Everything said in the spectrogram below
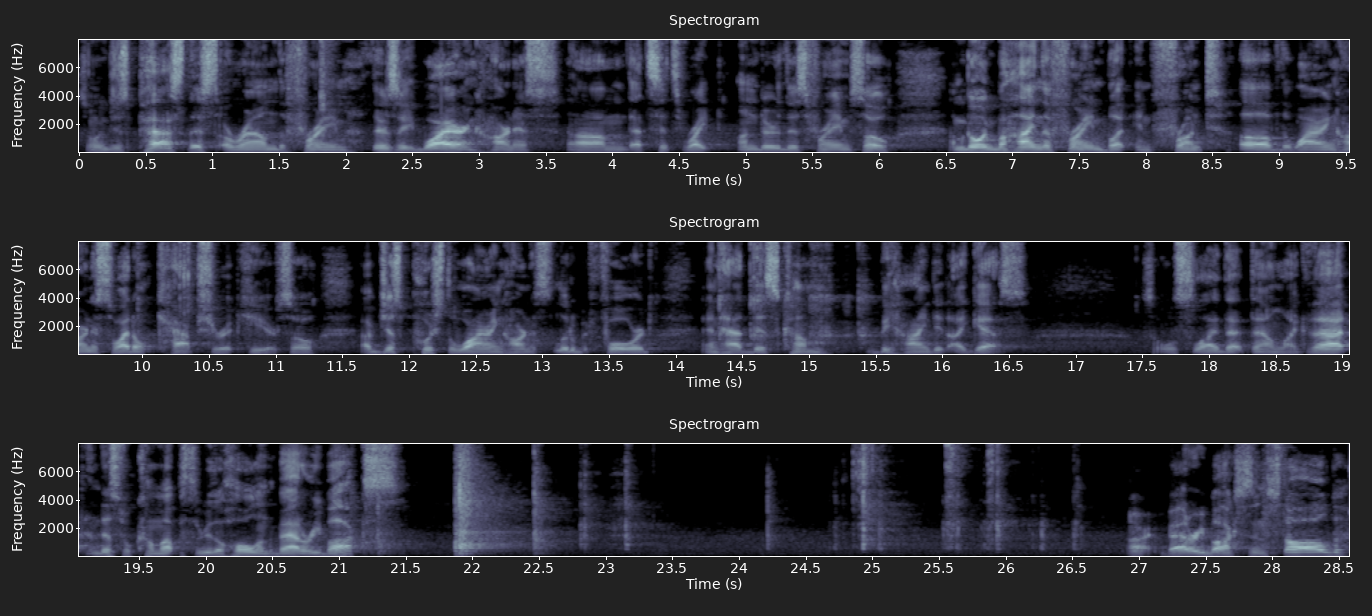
So I'm going to just pass this around the frame. There's a wiring harness um, that sits right under this frame. So I'm going behind the frame, but in front of the wiring harness so I don't capture it here. So I've just pushed the wiring harness a little bit forward and had this come behind it, I guess. So we'll slide that down like that, and this will come up through the hole in the battery box. All right, battery box is installed.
